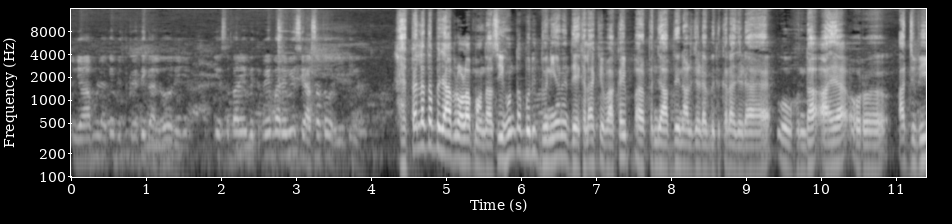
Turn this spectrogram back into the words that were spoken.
ਪੰਜਾਬ ਨੂੰ ਲੈ ਕੇ ਵਿਤਕਰੇ ਦੀ ਗੱਲ ਹੋ ਰਹੀ ਹੈ। ਇਸ ਬਾਰੇ ਵਿਤਕਰੇ ਬਾਰੇ ਵੀ ਸਿਆਸਤ ਹੋ ਰਹੀ ਹੈ ਕੀ ਗੱਲ ਹੈ ਪਹਿਲਾਂ ਤਾਂ ਪੰਜਾਬ ਰੌਲਾ ਪਾਉਂਦਾ ਸੀ ਹੁਣ ਤਾਂ ਪੂਰੀ ਦੁਨੀਆ ਨੇ ਦੇਖ ਲਿਆ ਕਿ ਵਾਕਈ ਪ- ਪੰਜਾਬ ਦੇ ਨਾਲ ਜਿਹੜਾ ਵਿਤਕਰਾ ਜਿਹੜਾ ਹੈ ਉਹ ਹੁੰਦਾ ਆਇਆ ਔਰ ਅੱਜ ਵੀ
